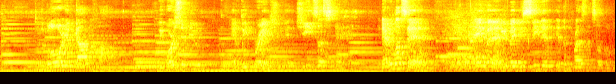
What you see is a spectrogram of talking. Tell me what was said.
To the glory of God the Father. We worship you and we praise you in Jesus' name. And everyone said, Amen. You may be seated in the presence of the Lord.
